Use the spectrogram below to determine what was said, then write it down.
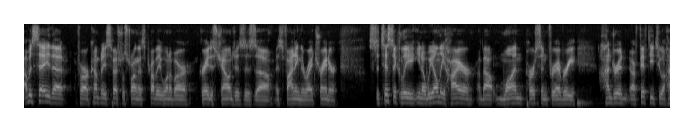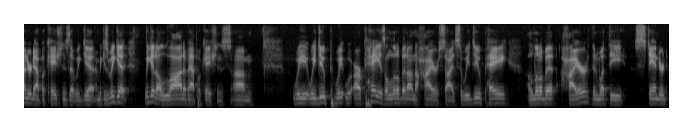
I would say that for our company, Special Strong, that's probably one of our greatest challenges is uh, is finding the right trainer. Statistically, you know, we only hire about one person for every hundred or fifty to hundred applications that we get, because we get we get a lot of applications. Um, we we do we our pay is a little bit on the higher side, so we do pay a little bit higher than what the standard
